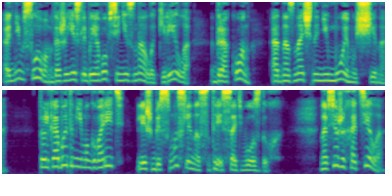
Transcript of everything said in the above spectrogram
Одним словом, даже если бы я вовсе не знала Кирилла, дракон однозначно не мой мужчина. Только об этом ему говорить лишь бессмысленно сотрясать воздух. Но все же хотела,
